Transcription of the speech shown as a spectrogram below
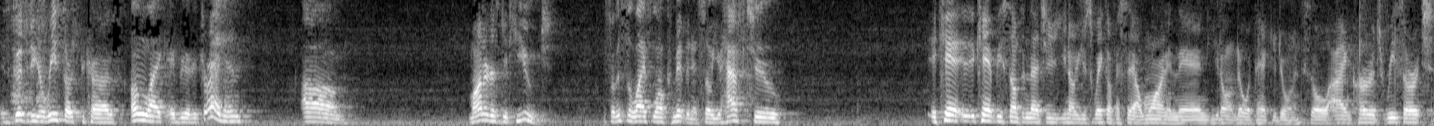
it's good to do your research because unlike a bearded dragon, um, monitors get huge. So this is a lifelong commitment. And so you have to it can't it can't be something that you you know you just wake up and say I want and then you don't know what the heck you're doing. So I encourage research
